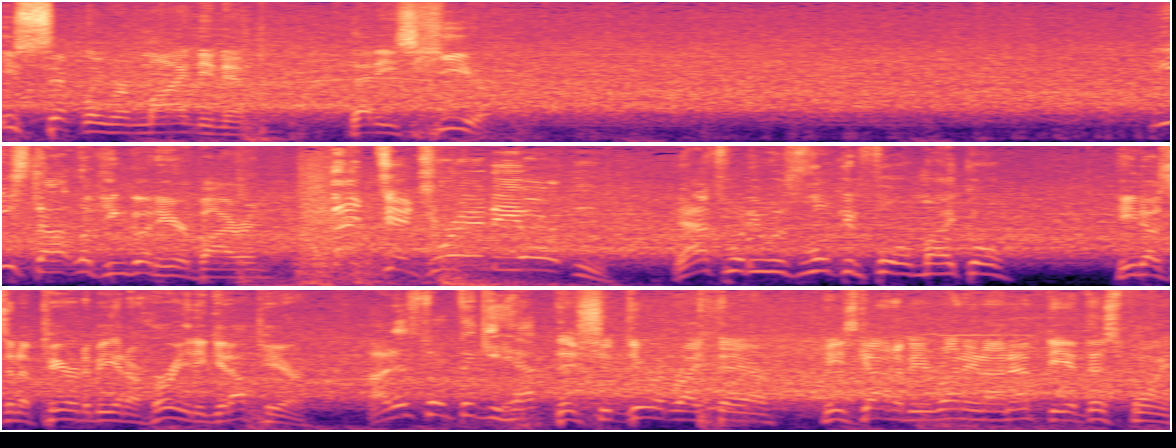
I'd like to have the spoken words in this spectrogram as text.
He's simply reminding him that he's here. He's not looking good here, Byron. Vintage Randy Orton. That's what he was looking for, Michael. He doesn't appear to be in a hurry to get up here. I just don't think he had... This should do it right there. He's got to be running on empty at this point.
